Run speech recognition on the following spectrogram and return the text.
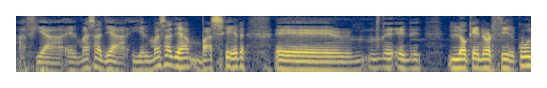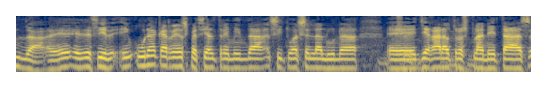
hacia el más allá. Y el más allá va a ser eh, lo que nos circunda. Eh, es decir, una carrera especial tremenda, situarse en la Luna, llegar a otros planetas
